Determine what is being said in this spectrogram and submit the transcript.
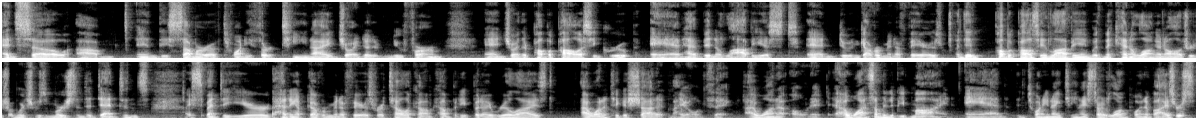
And so um, in the summer of 2013, I joined a new firm and joined their public policy group and have been a lobbyist and doing government affairs. I did public policy and lobbying with McKenna Long and Aldridge, which was merged into Dentons. I spent a year heading up government affairs for a telecom company, but I realized I want to take a shot at my own thing. I want to own it. I want something to be mine. And in 2019, I started Long Point Advisors.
